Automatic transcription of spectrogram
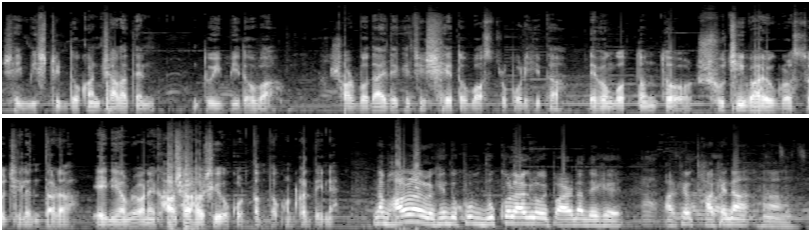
সেই মিষ্টির দোকান চালাতেন দুই বিধবা। সর্বদাই দেখেছি শ্বেত বস্ত্র পরিহিতা এবং অত্যন্ত সূচিবায়ুগ্রস্ত ছিলেন তারা। এই নিয়ে আমরা অনেক হাসাহাসিও করতাম তখনকার দিনে। না ভালো লাগল কিন্তু খুব দুঃখ লাগল ওই পাড়াটা দেখে। হ্যাঁ, আর কেউ থাকে না। হ্যাঁ আচ্ছা, আচ্ছা।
